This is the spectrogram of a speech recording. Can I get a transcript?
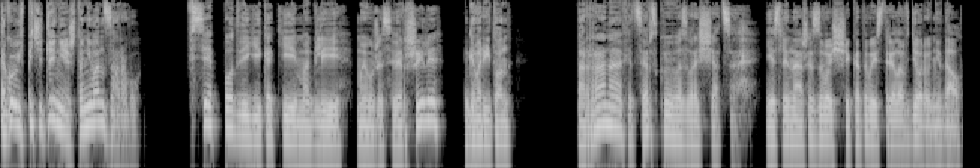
Такое впечатление, что не Ванзарову». «Все подвиги, какие могли, мы уже совершили», — говорит он. «Пора на офицерскую возвращаться, если наш извозчик от выстрела в дёру не дал».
